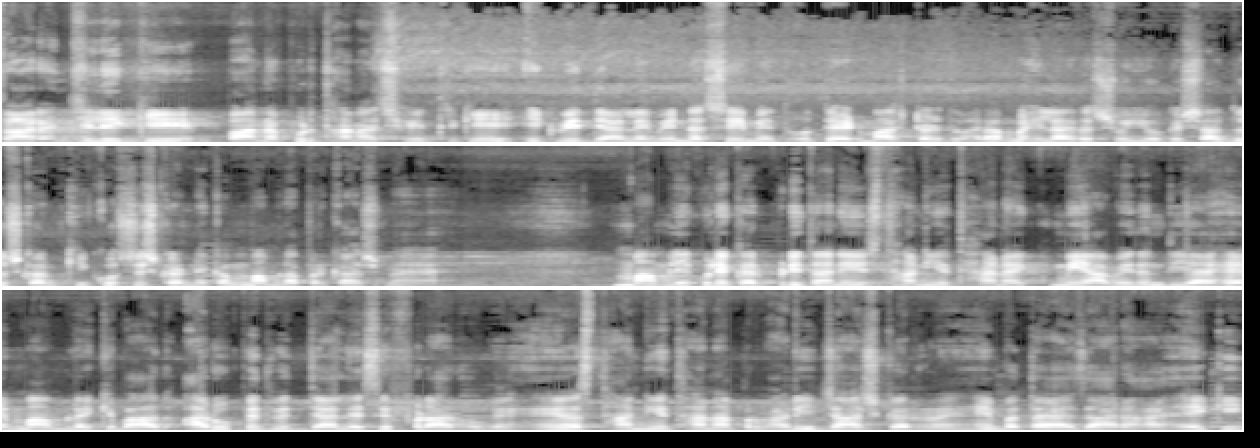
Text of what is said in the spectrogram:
सारण ज़िले के पानापुर थाना क्षेत्र के एक विद्यालय में नशे में धोते हेडमास्टर द्वारा महिला रसोइयों के साथ दुष्कर्म की कोशिश करने का मामला प्रकाश में आया है। मामले को लेकर पीड़िता ने स्थानीय थाना में आवेदन दिया है। मामले के बाद आरोपित विद्यालय से फरार हो गए हैं। स्थानीय थाना प्रभारी जाँच कर रहे हैं। बताया जा रहा है कि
